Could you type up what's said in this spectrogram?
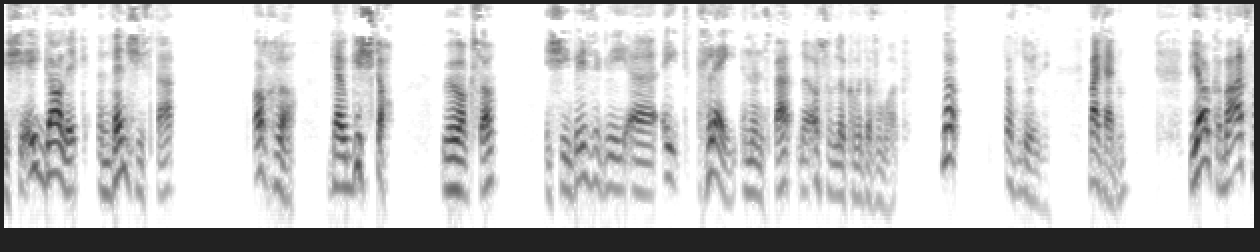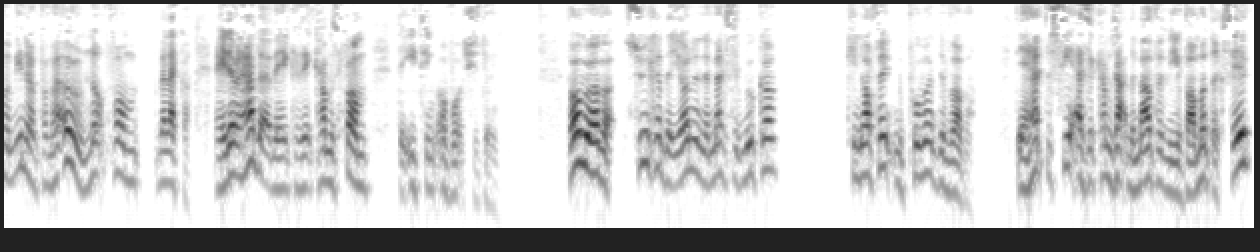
If she ate garlic and then she spat, Ochla Gaugishta Roksa. If she basically uh, ate clay and then spat, the Lokoma doesn't work. No, doesn't do anything. My time. The Yarkama asked from, you from her own, not from Meleka. And you don't have that because it comes from the eating of what she's doing. Suika the the Mexic Ruka, Kinofik, Devava. They have to see it as it comes out of the mouth of the Yavama, the Chsiv,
